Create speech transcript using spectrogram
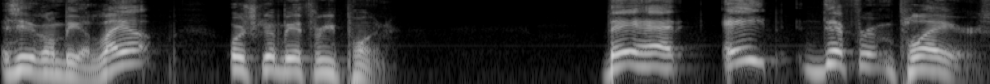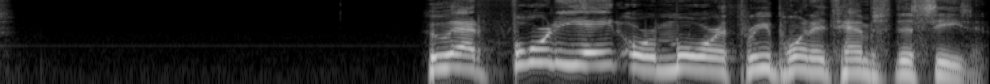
It's either going to be a layup or it's going to be a three pointer. They had eight different players who had 48 or more three point attempts this season.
